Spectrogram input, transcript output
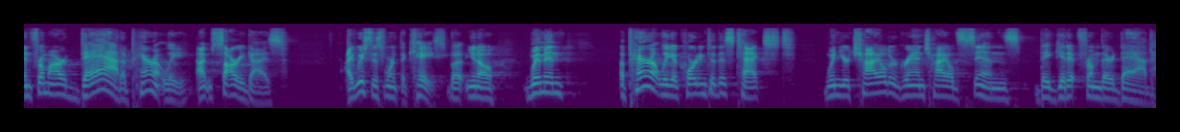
And from our dad, apparently, I'm sorry, guys. I wish this weren't the case, but you know, women, apparently, according to this text, when your child or grandchild sins, they get it from their dad.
